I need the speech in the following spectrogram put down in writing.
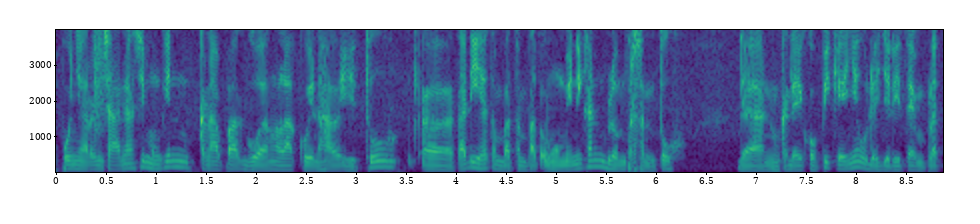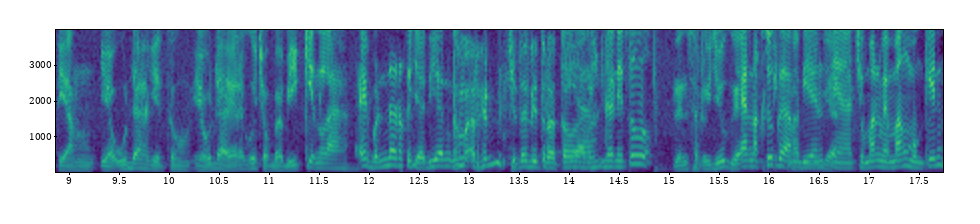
punya rencana sih mungkin kenapa gue ngelakuin hal itu eh, tadi ya tempat-tempat umum ini kan belum tersentuh. Dan kedai kopi kayaknya udah jadi template yang ya udah gitu. Ya udah akhirnya gue coba bikin lah. Eh bener kejadian kemarin kita di Iya, trotoar dan itu dan seru juga. enak juga nikmat ambience-nya. Cuman memang mungkin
